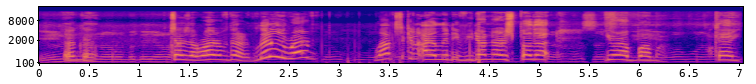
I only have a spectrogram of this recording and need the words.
Okay. Says that right over there. Literally right Seeking Island. If you don't know how to spell that, you're a bummer. Okay?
